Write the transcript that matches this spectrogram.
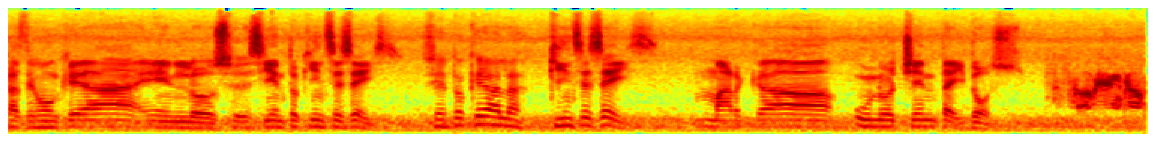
Castejón queda en los 115.6. ¿Siento que ala? 15.6. Marca 182. Avianca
